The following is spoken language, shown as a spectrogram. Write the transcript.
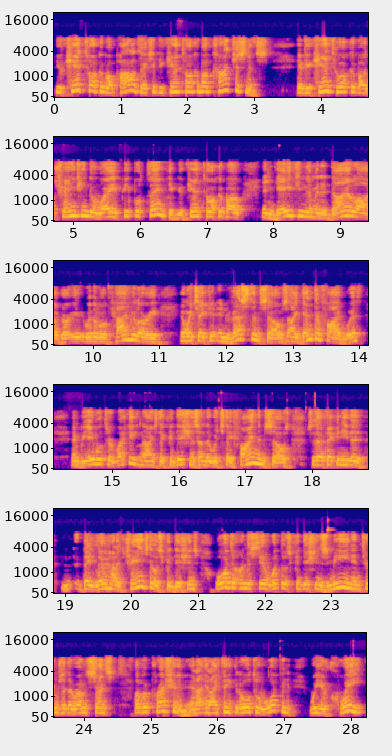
you can't talk about politics if you can't talk about consciousness. If you can't talk about changing the way people think, if you can't talk about engaging them in a dialogue or with a vocabulary in which they can invest themselves, identify with, and be able to recognize the conditions under which they find themselves so that they can either they learn how to change those conditions or to understand what those conditions mean in terms of their own sense of oppression. And I, and I think that all too often we equate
